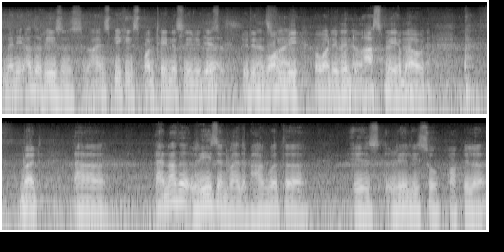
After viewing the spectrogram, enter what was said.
many other reasons. Know, I'm speaking spontaneously because Yes, you didn't warn me of what you're going to ask me about. but uh, another reason why the Bhagavata is really so popular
